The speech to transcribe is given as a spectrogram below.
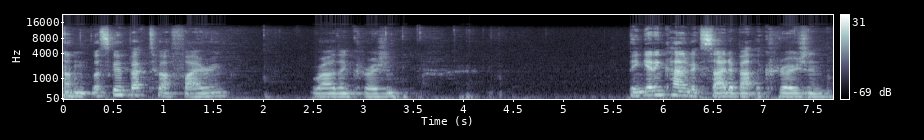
Um, let's go back to our firing rather than corrosion. Been getting kind of excited about the corrosion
